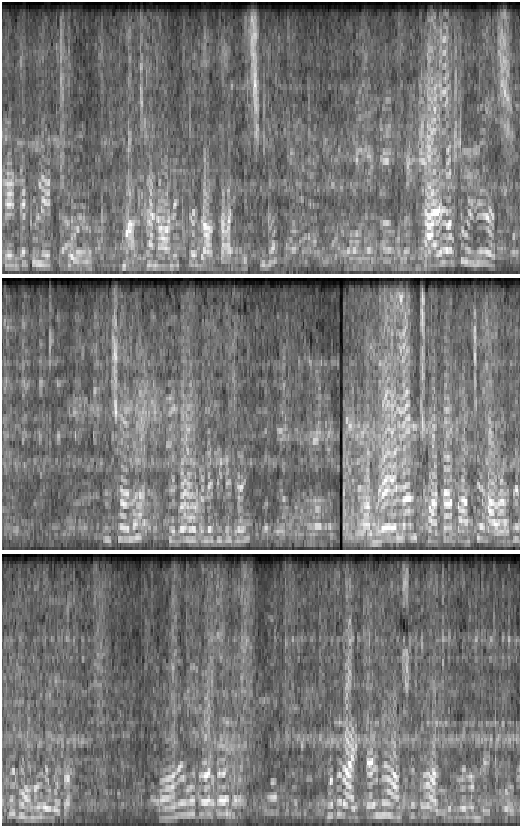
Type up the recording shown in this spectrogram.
ট্রেনটা একটু লেট করল। মাঝখানে অনেকটা দাঁড়িয়েছিল। সাড়ে দশটা বেজে গেছে। তো চলো, এবার হোটেলের দিকে যাই। আমরা এলাম ছটা পাঁচে হাওড়া থেকে গণদেবতা। গণদেবতাটা মতো রাইট টাইমে আসে তো আজকে তো এলাম লেট করল।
